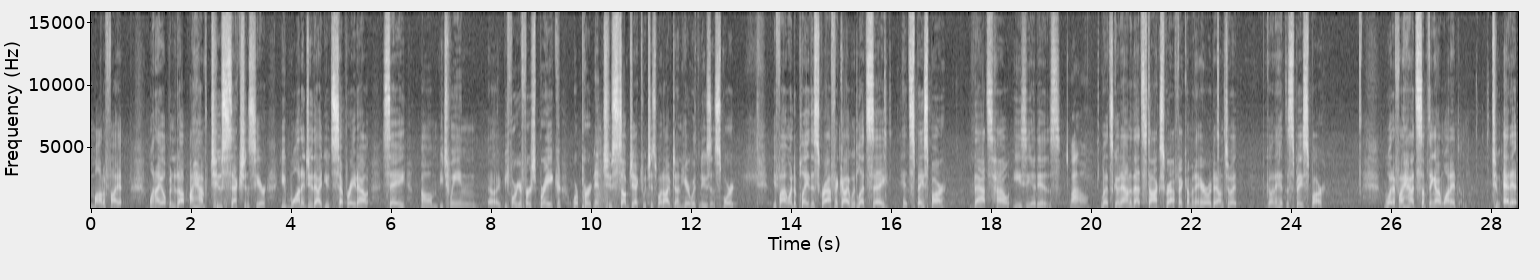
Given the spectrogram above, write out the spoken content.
modify it. When I open it up, I have two sections here. You'd want to do that. You'd separate out, say, um, between uh, before your first break or pertinent to subject, which is what I've done here with news and sport. If I wanted to play this graphic, I would, let's say, hit spacebar. That's how easy it is. Wow. Let's go down to that stocks graphic. I'm going to arrow down to it. Going to hit the spacebar. What if I had something I wanted to edit?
